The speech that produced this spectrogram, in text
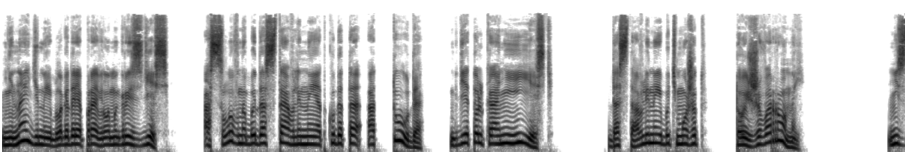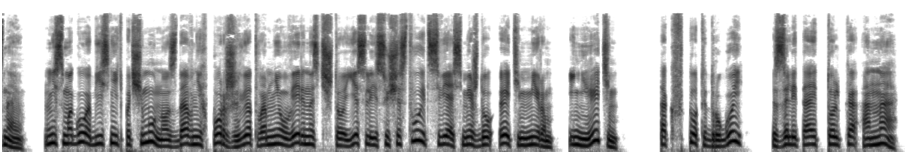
не найденные благодаря правилам игры здесь, а словно бы доставленные откуда-то оттуда, где только они и есть. Доставленные, быть может, той же вороной. Не знаю, не смогу объяснить почему, но с давних пор живет во мне уверенность, что если и существует связь между этим миром и не этим, так в тот и другой залетает только она —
